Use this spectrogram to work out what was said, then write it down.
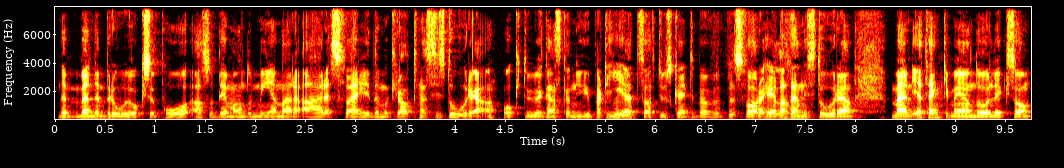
den, men den beror ju också på, alltså det man då menar är Sverigedemokraternas historia. Och du är ganska ny i partiet mm. så att du ska inte behöva besvara hela den historien. Men jag tänker mig ändå liksom,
